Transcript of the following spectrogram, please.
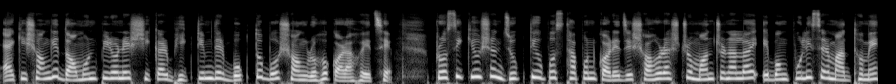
একই সঙ্গে দমনপীড়নের শিকার ভিকটিমদের বক্তব্য সংগ্রহ করা হয়েছে। প্রসিকিউশন যুক্তি উপস্থাপন করে যে স্বরাষ্ট্র মন্ত্রণালয় এবং পুলিশের মাধ্যমে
